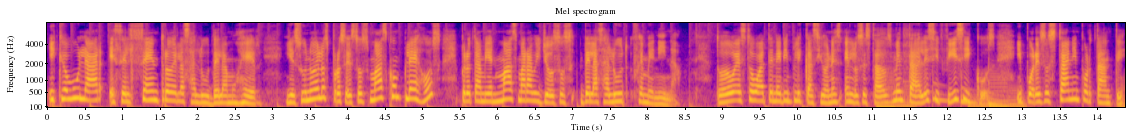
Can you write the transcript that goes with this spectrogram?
y que ovular es el centro de la salud de la mujer y es uno de los procesos más complejos, pero también más maravillosos de la salud femenina. Todo esto va a tener implicaciones en los estados mentales y físicos y por eso es tan importante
